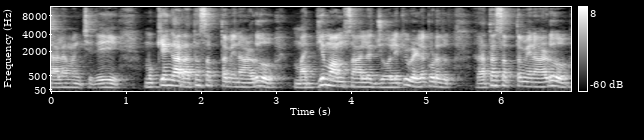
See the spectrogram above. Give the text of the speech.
చాలా మంచిది. ముఖ్యంగా రథసప్తమి నాడు మద్య మాంసాల జోలికి వెళ్ళకూడదు. రథసప్తమి నాడు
